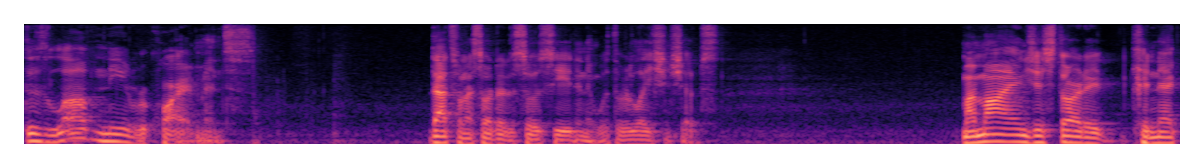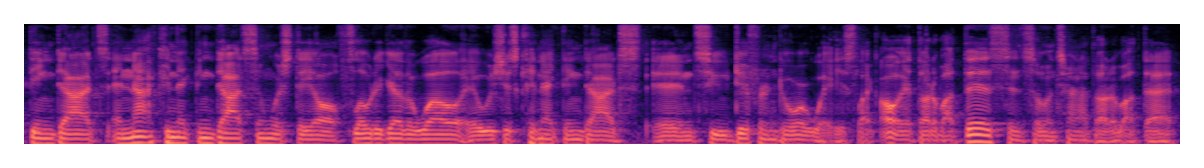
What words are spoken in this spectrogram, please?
does love need requirements? That's when I started associating it with relationships. My mind just started connecting dots and not connecting dots in which they all flow together well. It was just connecting dots into different doorways. Like, oh, I thought about this. And so in turn, I thought about that.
